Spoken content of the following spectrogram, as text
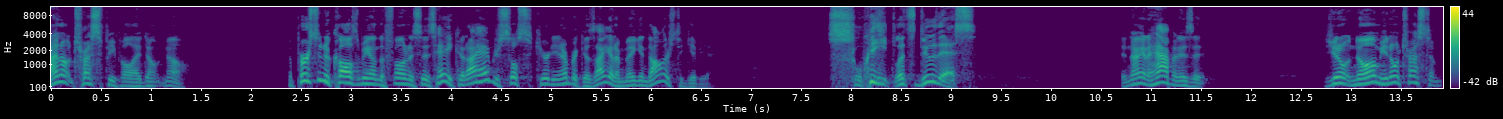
I don't trust people I don't know. The person who calls me on the phone and says, Hey, could I have your social security number? Because I got a million dollars to give you. Sweet, let's do this. It's not going to happen, is it? You don't know him, you don't trust him.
